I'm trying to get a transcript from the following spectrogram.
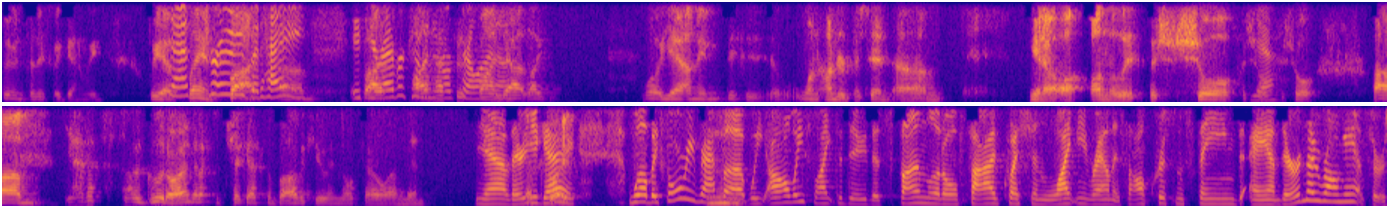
soon for this weekend. We we have That's plans, true, but, but hey, um, if but you're ever coming to North to Carolina find out like, well, yeah, I mean, this is 100 percent, um, you know, on the list for sure, for sure, Yeah. for sure. Um, yeah, that's so good. All right, I'm gonna have to check out some barbecue in North Carolina then. Yeah, there you go. great. Well, before we wrap Mm. up, we always like to do this fun little five question lightning round. It's all Christmas themed and there are no wrong answers.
